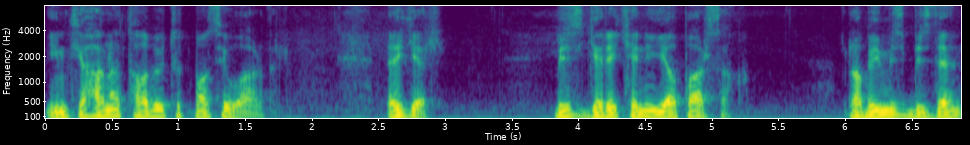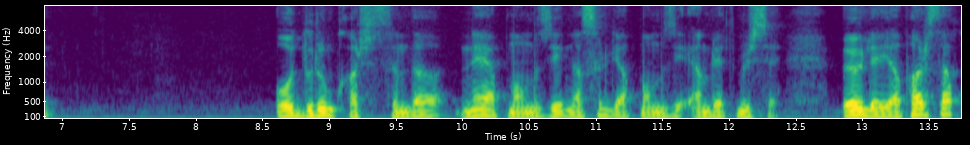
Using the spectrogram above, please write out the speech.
İmtihana tabi tutması vardır. Eğer biz gerekeni yaparsak, Rabbimiz bizden o durum karşısında ne yapmamızı, nasıl yapmamızı emretmişse, öyle yaparsak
